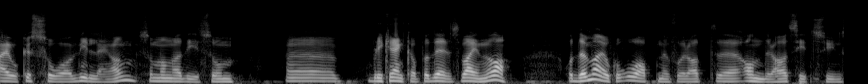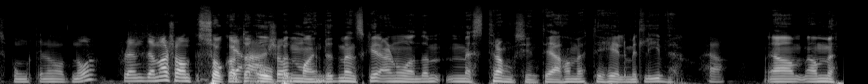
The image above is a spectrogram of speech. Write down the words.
er jo ikke så ville engang som mange av de som uh, blir krenka på deres vegne, da. Og dem er jo ikke åpne for at eh, andre har sitt synspunkt eller noe nå. For dem, dem er sånn Såkalte open-minded sånn- open-minded mennesker er noe av det mest trangsynte jeg har møtt i hele mitt liv. Ja. Jeg har, jeg har møtt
